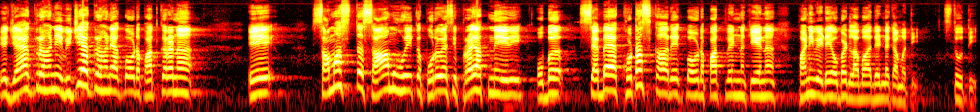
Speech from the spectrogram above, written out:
ඒ ජයග්‍රහණය විජයග්‍රහණයක් බවට පත් කරන ඒ සමස්ත සාමූහික පුරවැසි ප්‍රයත්නයේදී ඔබ සැබෑ කොටස්කාරයෙක් බවට පත්වෙන්න කියන පණිවිඩය ඔබට ලබා දෙන්න කැමති. ස්තුතියි.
